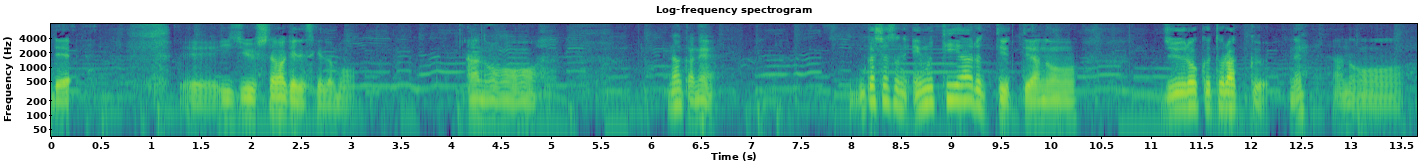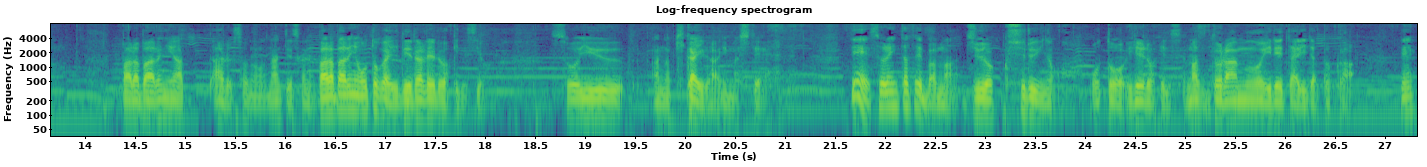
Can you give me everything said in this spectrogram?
で、えー、移住したわけですけども。あのー、なんかね昔はその MTR って言ってあの16トラックねあのバラバラにあるその何ていうんですかねバラバラに音が入れられるわけですよ。そういうあの機械がありまして。でそれに例えばまあ16種類の音を入れるわけですよ。まずドラムを入れたりだとかね。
